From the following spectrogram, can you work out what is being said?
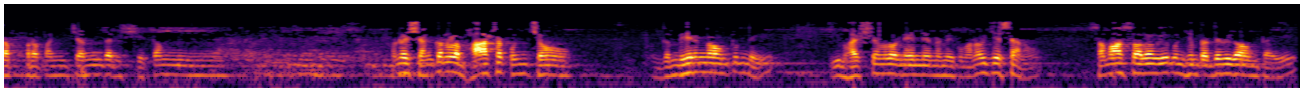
సప్రపంచం దర్శితం. అంటే శంకరుల భాష కొంచెం గంభీరంగా ఉంటుంది. ఈ భాష్యంలో నేను నిన్న మీకు మనవి చేశాను. సమాసాలు కొంచెం పెద్దవిగా ఉంటాయి.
